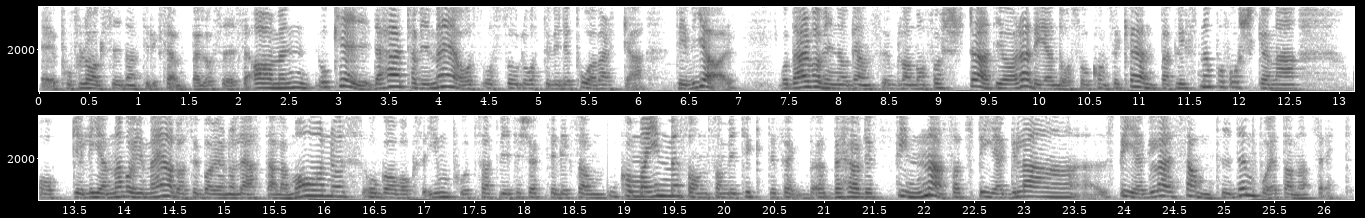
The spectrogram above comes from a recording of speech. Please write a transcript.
eh, på förlagssidan till exempel och säga så ja ah, men okej, okay, det här tar vi med oss och så låter vi det påverka det vi gör. Och där var vi nog ganska bland de första att göra det ändå så konsekvent, att lyssna på forskarna och Lena var ju med oss i början och läste alla manus och gav också input så att vi försökte liksom komma in med sånt som vi tyckte för, behövde finnas, att spegla, spegla samtiden på ett annat sätt.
